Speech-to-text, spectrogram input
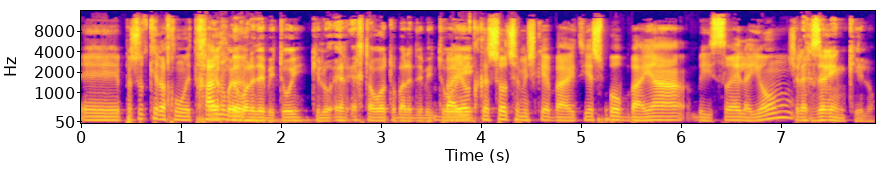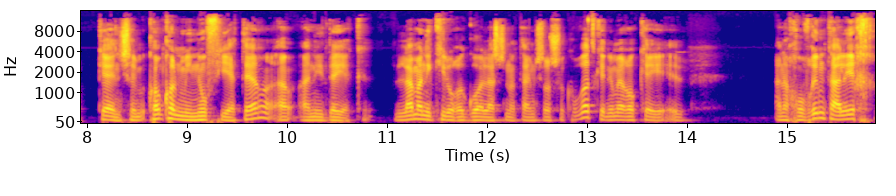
אה, פשוט כי אנחנו איך התחלנו... הוא ב- יבוא לידי ביטוי? כאילו, איך איך אתה רואה אותו בא לידי ביטוי? בעיות קשות של משקי בית. יש פה בעיה בישראל היום, של החזרים, כאילו. כן, שקודם כל מינוף יתר, אני אדייק. למה אני כאילו רגוע לשנתיים שלוש הקרובות? כי אני אומר, אוקיי, אנחנו עוברים תהליך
